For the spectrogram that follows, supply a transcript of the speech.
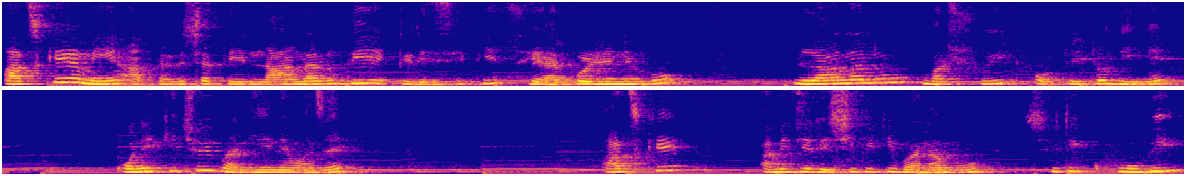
আজকে আমি আপনাদের সাথে লাল আলু দিয়ে একটি রেসিপি শেয়ার করে নেব। লাল আলু বা সুইট পটেটো দিয়ে অনেক কিছুই বানিয়ে নেওয়া যায়। আজকে আমি যে রেসিপিটি বানাবো, সেটি খুবই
